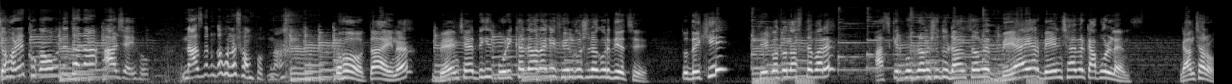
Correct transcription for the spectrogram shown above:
শহরের খোকাবাবুদের দ্বারা আর যাই হোক, নাচ গান কখনো সম্ভব না। ও তাই না? ভ্যান সাহেব দেখি পরীক্ষা দেওয়ার আগে ফেল ঘোষণা করে দিয়েছে। তো দেখি কে কত নাচতে পারে। আজকের প্রোগ্রামে শুধু ডান্স হবে, বেআই আর বেন সাহেবের কাপড় ল্যান্স গান ছাড়ো।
